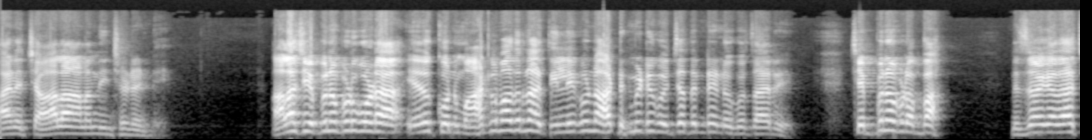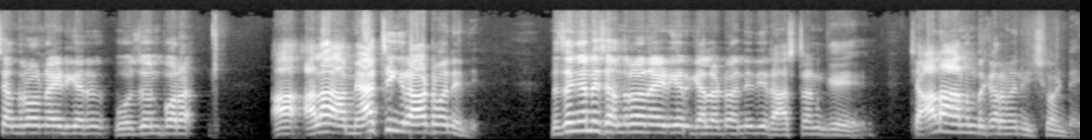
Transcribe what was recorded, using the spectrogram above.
ఆయన చాలా ఆనందించాడండి. అలా చెప్పినప్పుడు కూడా ఏదో కొన్ని మాటలు మాత్రం నాకు తెలియకుండా ఆటోమేటిక్గా వచ్చేదంటే ఒకసారి. చెప్పినప్పుడు అబ్బా నిజమే కదా చంద్రబాబు నాయుడు గారు ఓజోన్ పొర. అలా ఆ మ్యాచింగ్ రావడం అనేది. నిజంగానే చంద్రబాబు నాయుడు గారికి వెళ్ళడం అనేది రాష్ట్రానికి చాలా ఆనందకరమైన విషయం అండి.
